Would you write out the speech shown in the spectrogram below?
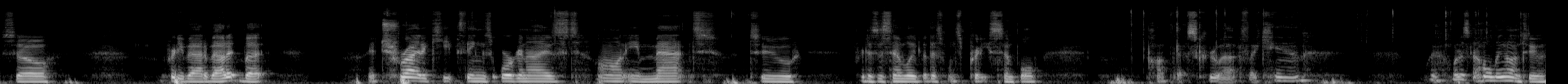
So, I'm pretty bad about it, but I try to keep things organized on a mat to for disassembly, but this one's pretty simple. Pop that screw out if I can. What is that holding on to?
